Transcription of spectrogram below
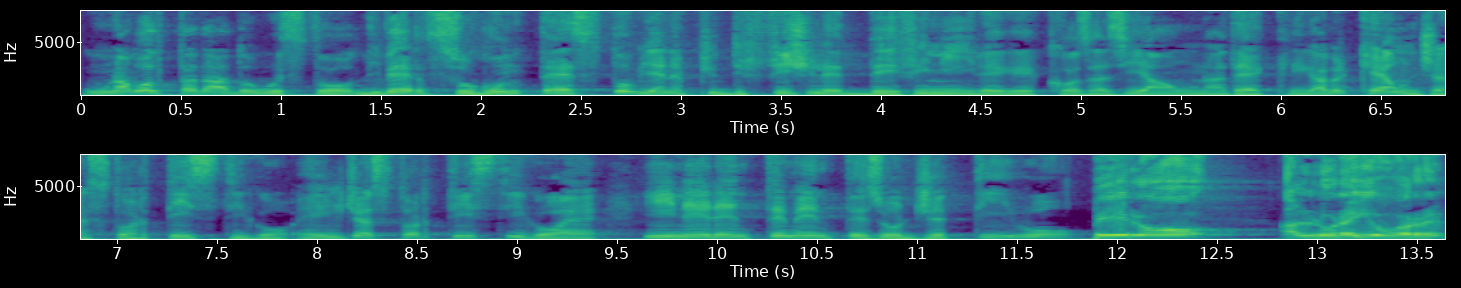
una volta dato questo diverso contesto, viene più difficile definire che cosa sia una tecnica, perché è un gesto artistico e il gesto artistico è inerentemente soggettivo. Però allora io vorrei,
